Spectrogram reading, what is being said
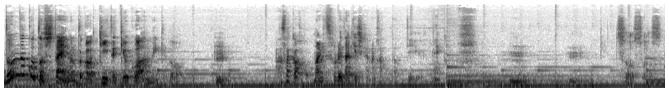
どんなことしたいのとか聞いた記憶はあんねんけど、うん、まさかほんまにそれだけしかなかったっていうね。うん。うん。そうそうそう。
